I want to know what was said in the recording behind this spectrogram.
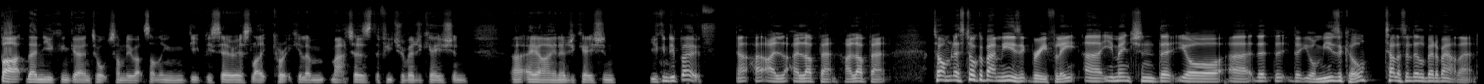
But then you can go and talk to somebody about something deeply serious like curriculum matters, the future of education, uh, AI in education, you can do both. I, I, I, love that. I love that. Tom, let's talk about music briefly. Uh, you mentioned that you're uh, that, that, that you're musical. Tell us a little bit about that.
